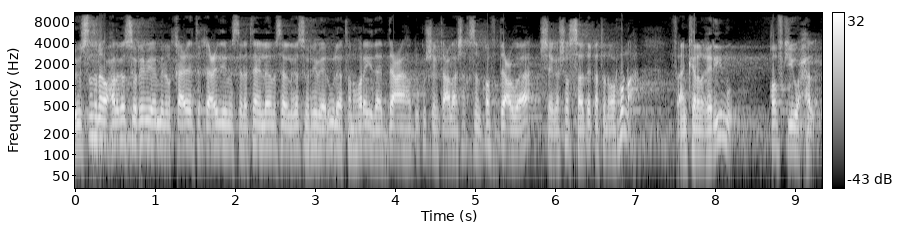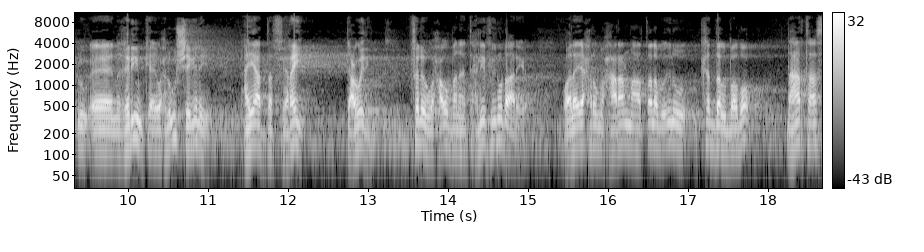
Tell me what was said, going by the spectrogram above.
yustasna waxaa laga soo reebaya min alqaacidati qaacidadii masalataani laba masala laga soo reebaya alula tan hore idaa dacaa hadduu ku sheegto calaa shaksin qof dacwa sheegasho saadiqatan oo run fa ankara alghariimu qofkii hariimka ee wax lagu sheeganayay ayaa dafiray dacwadii. Falow waxaa u bannaan taxliifu inuu dhaariyo. Walaa yaxrumu xaaraan maa alabu inuu ka dalbado dhaartaas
